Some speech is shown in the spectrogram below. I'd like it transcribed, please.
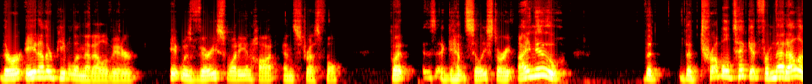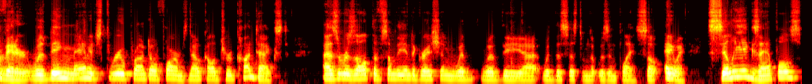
there were eight other people in that elevator. It was very sweaty and hot and stressful but again, silly story. I knew the the trouble ticket from that elevator was being managed through Pronto Forms, now called True Context, as a result of some of the integration with with the uh, with the system that was in place. So anyway, silly examples,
